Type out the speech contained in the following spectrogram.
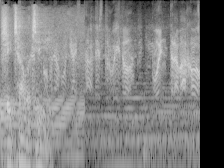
Fatality. Bravo ya está destruido. Buen trabajo.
